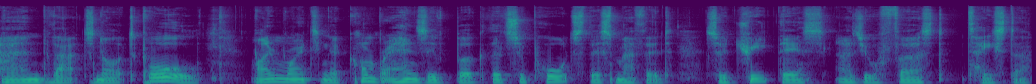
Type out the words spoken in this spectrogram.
And that's not all. I'm writing a comprehensive book that supports this method, so treat this as your first taster.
